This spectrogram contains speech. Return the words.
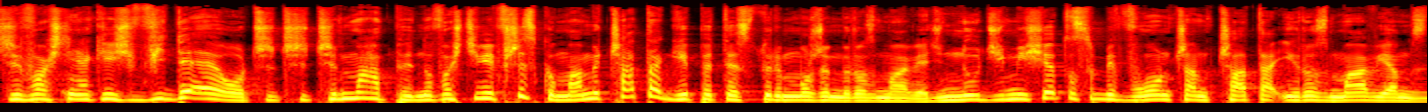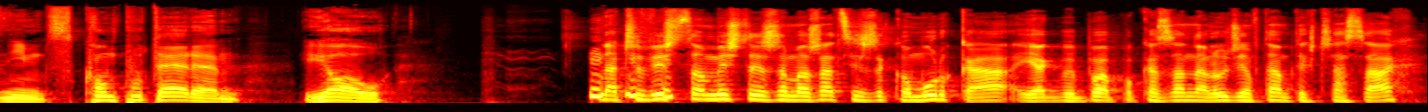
czy właśnie jakieś wideo, czy, czy, czy mapy, no właściwie wszystko. Mamy czata GPT, z którym możemy rozmawiać. Nudzi mi się, to sobie włączam czata i rozmawiam z nim, z komputerem. Yo. Znaczy, wiesz co, myślę, że masz rację, że komórka jakby była pokazana ludziom w tamtych czasach,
